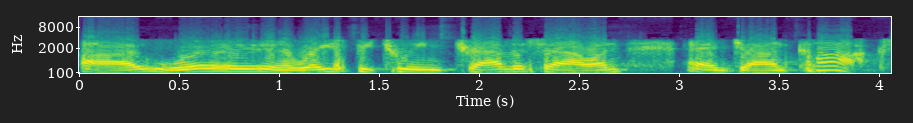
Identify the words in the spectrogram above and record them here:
Uh, in a race between Travis Allen and John Cox.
